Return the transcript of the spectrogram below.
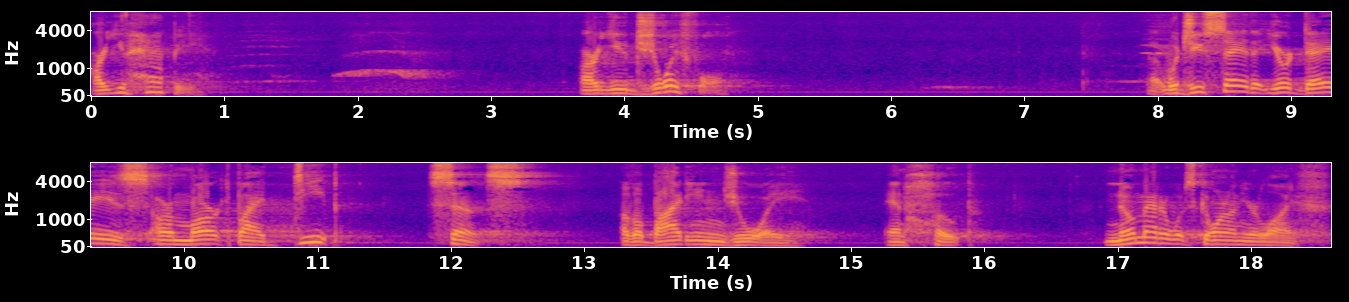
are you happy? Are you joyful? Uh, would you say that your days are marked by deep sense of abiding joy and hope, no matter what's going on in your life,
